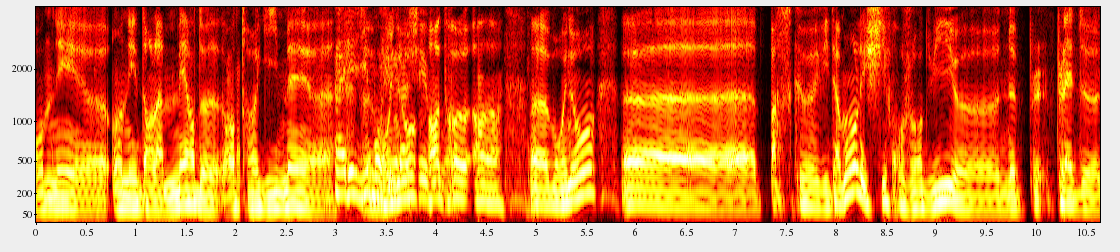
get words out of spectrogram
On est, euh, on est dans la merde entre guillemets. mon Bruno, lâchez-vous. entre Bruno, parce que évidemment, les chiffres aujourd'hui euh, ne pla- plaident.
